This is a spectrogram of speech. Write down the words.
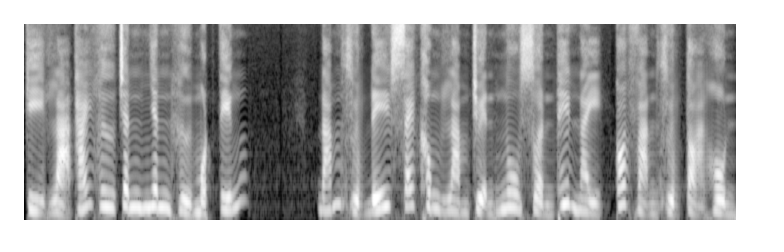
Kỳ lạ thái hư chân nhân hử một tiếng. Đám dược đế sẽ không làm chuyện ngu xuẩn thế này, có vạn dược tỏa hồn.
